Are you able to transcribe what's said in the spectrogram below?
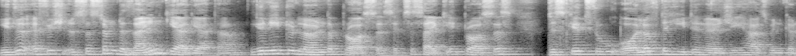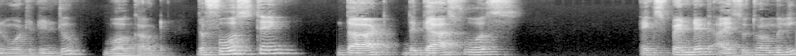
ये जो सिस्टम डिज़ाइन किया गया था you need to learn the process it's a cyclic process जिसके through all of the heat energy has been converted into workout the first thing that the gas was expanded isothermally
